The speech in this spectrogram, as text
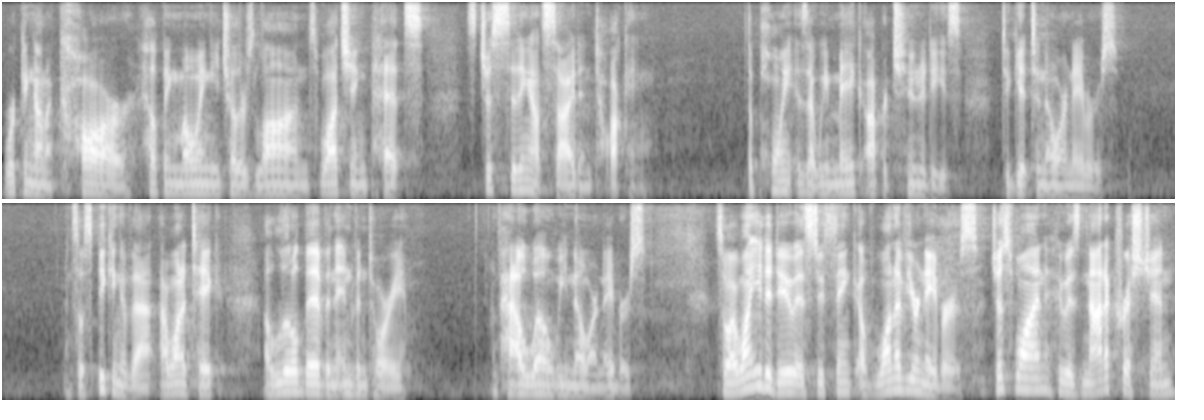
working on a car, helping mowing each other's lawns, watching pets. It's just sitting outside and talking. The point is that we make opportunities to get to know our neighbors. And so, speaking of that, I want to take a little bit of an inventory of how well we know our neighbors. So, what I want you to do is to think of one of your neighbors, just one who is not a Christian,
